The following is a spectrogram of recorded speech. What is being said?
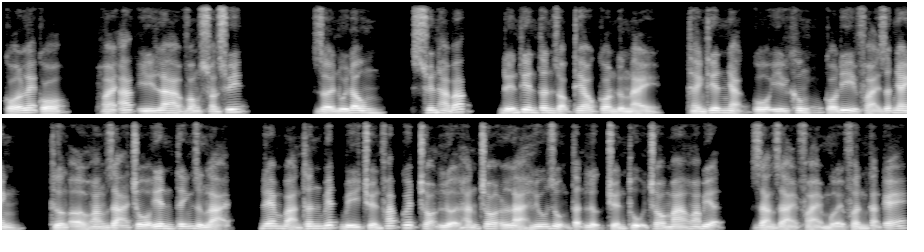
có lẽ có, hoài ác ý la vong xoắn suýt rời núi đông, xuyên hà bắc, đến thiên tân dọc theo con đường này, thành thiên nhạc cố ý không có đi phải rất nhanh, thường ở hoang dã chỗ yên tĩnh dừng lại, đem bản thân biết bí truyền pháp quyết chọn lựa hắn cho là hữu dụng tận lực truyền thụ cho ma hoa biện, giảng giải phải mười phần cặn kẽ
